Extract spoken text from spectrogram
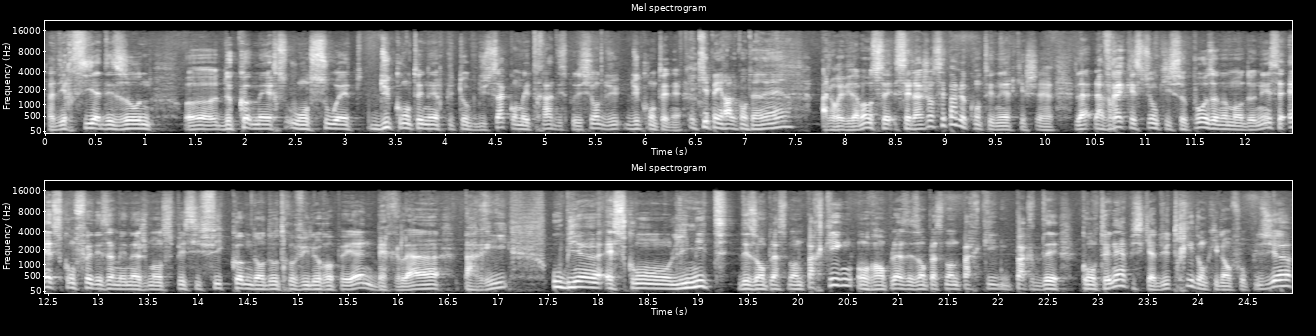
C'est-à-dire s'il y a des zones euh, de commerce où on souhaite du conteneur plutôt que du sac, on mettra à disposition du, du conteneur. Et qui payera le conteneur? Alors évidemment, c'est c'est l'agent, c'est pas le conteneur qui est cher. La, vraie question qui se pose à un moment donné, c'est est-ce qu'on fait des aménagements spécifiques comme dans d'autres villes européennes, Berlin, Paris, ou bien est-ce qu'on limite des emplacements de parking On remplace des emplacements de parking par des conteneurs puisqu'il y a du tri, donc il en faut plusieurs.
